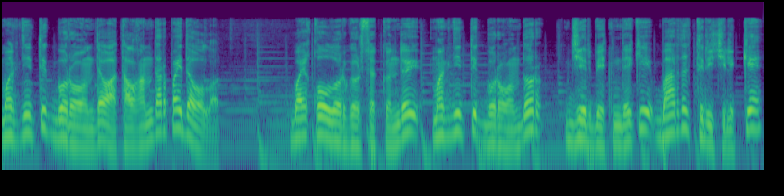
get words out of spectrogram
Магниттик бороон деп аталгандар пайда болот байкоолор көрсөткөндөй магниттик бороондор жер бетиндеги бардык тиричиликке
